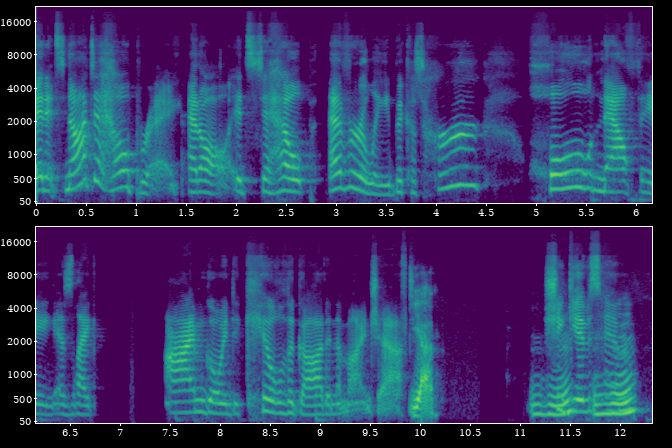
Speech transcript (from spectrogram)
And it's not to help Ray at all. It's to help Everly because her whole now thing is like, I'm going to kill the god in the mine shaft yeah. she Mhm, gives mhm. him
